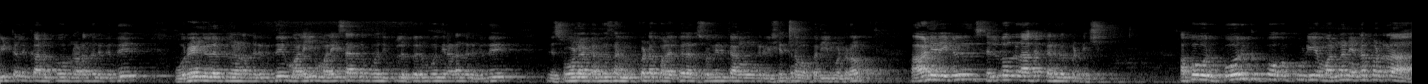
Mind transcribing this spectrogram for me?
மீட்டலுக்கான போர் நடந்திருக்குது. ஒரே நிலத்தில் நடந்திருக்குது. மலையும் மலை சார்ந்த பகுதிக்குள்ள பெரும்பகுதி நடந்திருக்குது. இது சோழ கந்தசாமி உட்பட பல பேர் அதை சொல்லியிருக்காங்கிற விஷயத்தை நம்ம பதிவு பண்றோம். ஆணிரைகள் செல்வங்களாக கருதப்பட்டுச்சு. அப்போ ஒரு போருக்கு போகக்கூடிய மன்னன் என்ன பண்றான்?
